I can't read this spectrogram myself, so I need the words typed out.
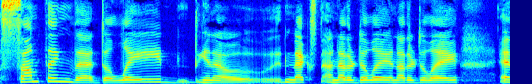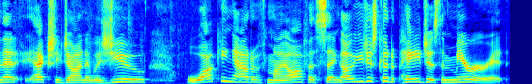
something that delayed. You know, next another delay, another delay, and that actually, John, it was you walking out of my office saying, "Oh, you just go to Pages and mirror it."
